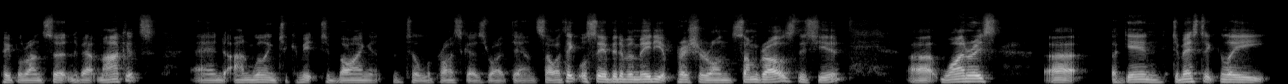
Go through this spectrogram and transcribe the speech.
people are uncertain about markets and unwilling to commit to buying it until the price goes right down. So I think we'll see a bit of immediate pressure on some growers this year. Uh, wineries, uh, again, domestically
